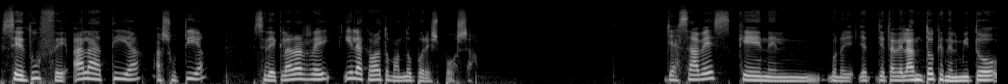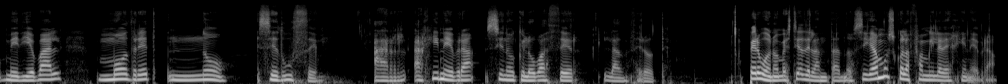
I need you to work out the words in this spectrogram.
seduce a la tía, a su tía, se declara rey y la acaba tomando por esposa. Ya sabes que en el. Bueno, ya, te adelanto que en el mito medieval, Modred no seduce a, Ginebra, sino que lo va a hacer Lancerote. Pero bueno, me estoy adelantando. Sigamos con la familia de Ginebra.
